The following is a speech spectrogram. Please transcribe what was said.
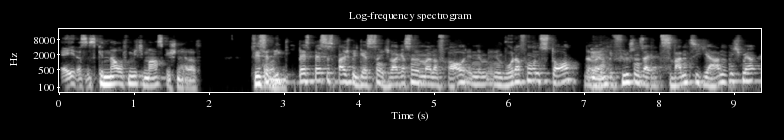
ey, das ist genau auf mich maßgeschneidert. Siehst du, best, bestes Beispiel gestern. Ich war gestern mit meiner Frau in einem, in einem Vodafone Store. Da ja. war ich gefühlt schon seit 20 Jahren nicht mehr,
